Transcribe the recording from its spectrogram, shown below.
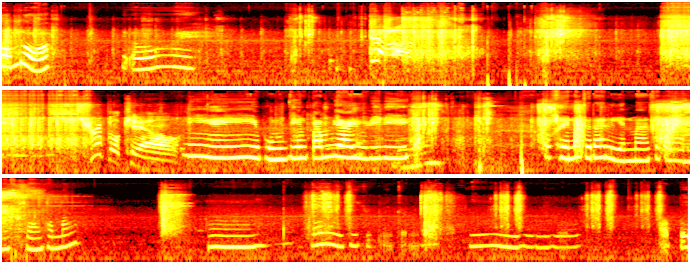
ล้มเหรอ โอ้ย Triple kill. นี่ไง ผมยืนปั๊มยาอยู่ดีๆ โอเค น่าจะได้เหรียญมาสักอันสองพันมั้ง อืมไม่มีที่จะปืนกันอืมเอาปื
